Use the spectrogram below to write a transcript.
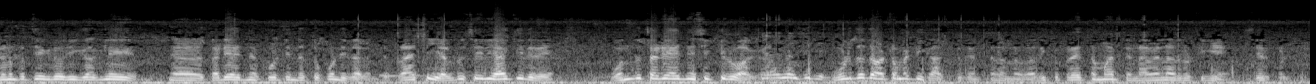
ಗಣಪತಿ ಹೆಗ್ಡೋರು ಈಗಾಗಲೇ ತಡೆಯಾಜ್ಞೆ ಕೋರ್ಟಿಂದ ತಗೊಂಡಿದ್ದಾರಂತೆ. ಪ್ರಾಯಶಃ ಎಲ್ಲರೂ ಸೇರಿ ಹಾಕಿದರೆ ಒಂದು ತಡೆಯಾಜ್ಞೆ ಸಿಕ್ಕಿರುವಾಗ ಇನ್ನೊಂದು ಸಿಕ್ಕಿದೆ. ಉಳಿದದ್ದು ಆಟೋಮೆಟಿಕ್ ಆಗ್ತದೆ ಅಂತ ನಾನು ಅದಕ್ಕೆ ಪ್ರಯತ್ನ ಮಾಡ್ತೇನೆ ನಾವೆಲ್ಲ ಅದರೊಟ್ಟಿಗೆ ಸೇರ್ಕೊಳ್ತೇವೆ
